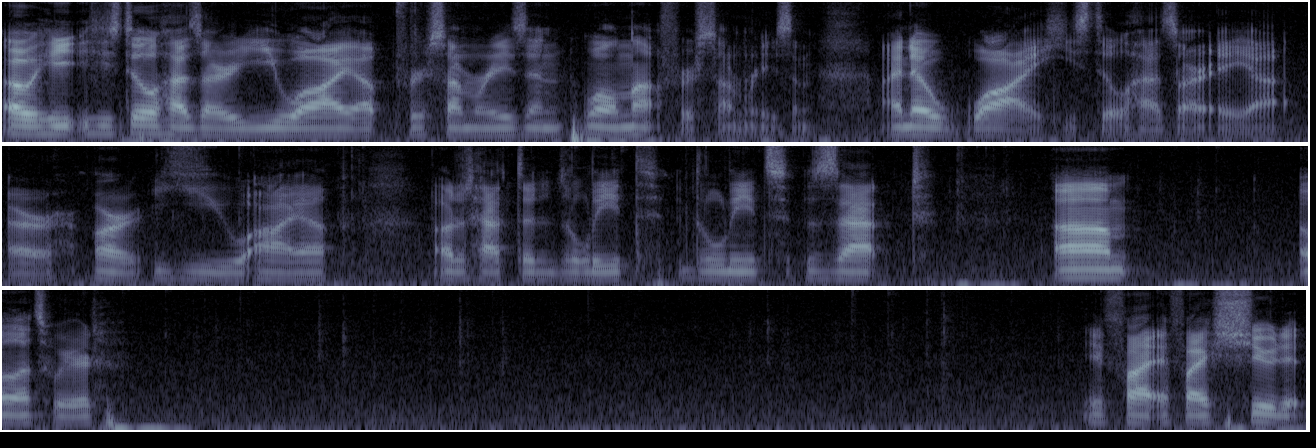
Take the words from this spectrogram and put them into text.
Oh, he, he still has our UI up for some reason. Well, not for some reason. I know why he still has our AI, our, our UI up. I'll just have to delete delete that. Um, oh, that's weird. If I if I shoot it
